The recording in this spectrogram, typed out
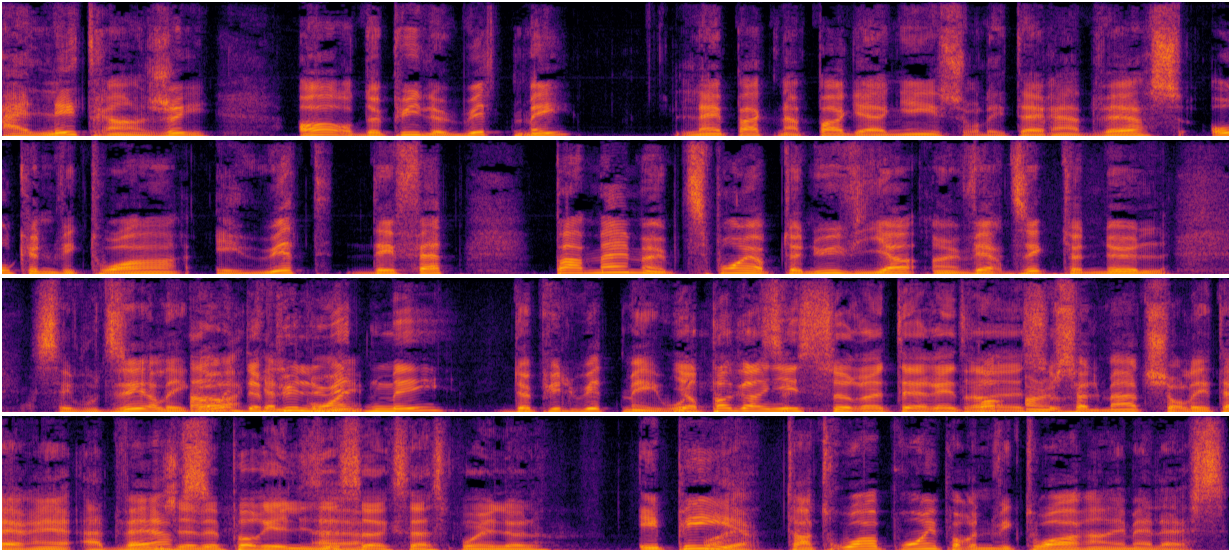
à l'étranger. Or, depuis le 8 mai, l'impact n'a pas gagné sur les terrains adverses, aucune victoire et huit défaites pas même un petit point obtenu via un verdict nul. C'est vous dire, les gars, Ah oui, à quel depuis le point- 8 mai, depuis le 8 mai, oui. ils n'ont pas gagné sur un terrain... pas tra- un sur- seul match sur les terrains adverses. J'avais pas réalisé Euh, ça, que c'est à ce point-là. là. Et pire, Ouais. t'as trois points pour une victoire en MLS.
